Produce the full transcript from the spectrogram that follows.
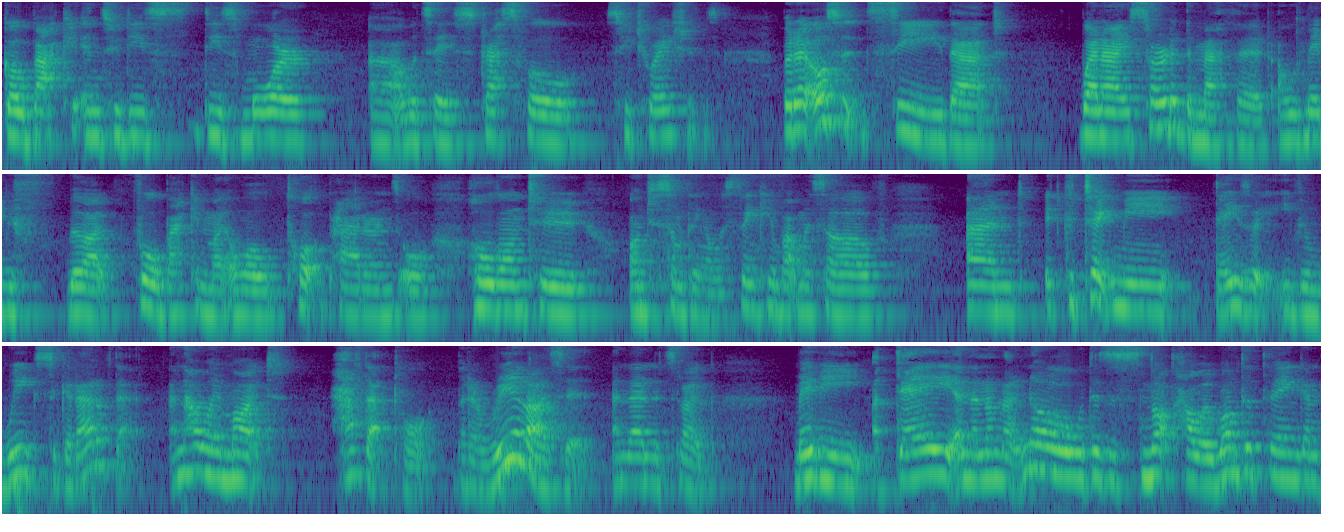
go back into these these more, uh, I would say, stressful situations. But I also see that when I started the method, I would maybe like fall back in my old thought patterns or hold on to onto something I was thinking about myself, and it could take me days or even weeks to get out of that. And now I might have that thought, but I realize it, and then it's like maybe a day, and then I'm like, no, this is not how I want to think, and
